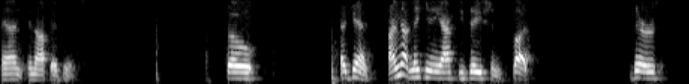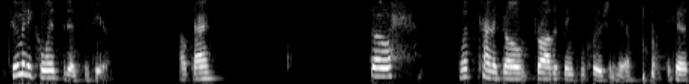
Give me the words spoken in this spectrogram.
and in OpEdNews. So again, I'm not making any accusations, but there's too many coincidences here. Okay? So let's kind of go draw this in conclusion here because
